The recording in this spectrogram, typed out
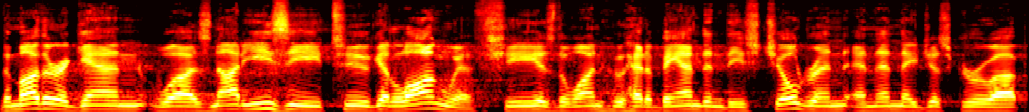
The mother, again, was not easy to get along with. She is the one who had abandoned these children, and then they just grew up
